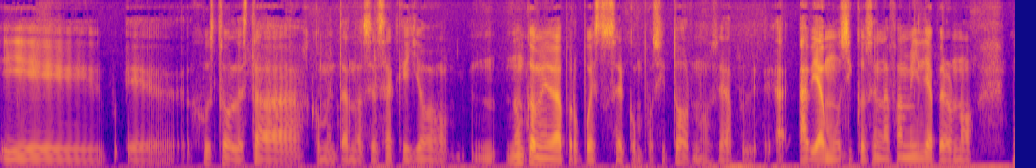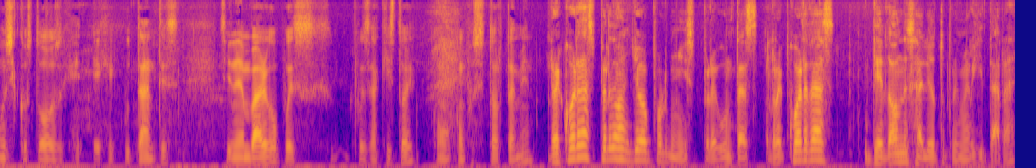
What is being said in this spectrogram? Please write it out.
Y eh, justo le estaba comentando a César que yo nunca me había propuesto ser compositor, ¿no? O sea, pues, había músicos en la familia, pero no músicos todos ejecutantes. Sin embargo, pues, pues aquí estoy como compositor también. ¿Recuerdas, perdón, yo por mis preguntas, ¿recuerdas de dónde salió tu primer guitarra?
